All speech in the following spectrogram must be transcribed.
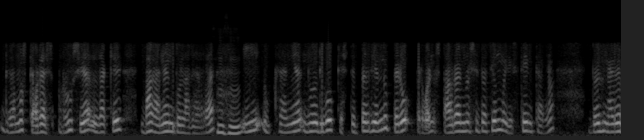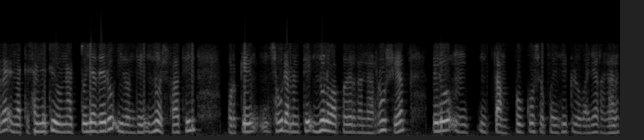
digamos que ahora es Rusia la que va ganando la guerra y Ucrania no digo que esté perdiendo, pero pero bueno, está ahora en una situación muy distinta, ¿no? Entonces, una guerra en la que se han metido un atolladero y donde no es fácil porque seguramente no lo va a poder ganar Rusia, pero mm, tampoco se puede decir que lo vaya a ganar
